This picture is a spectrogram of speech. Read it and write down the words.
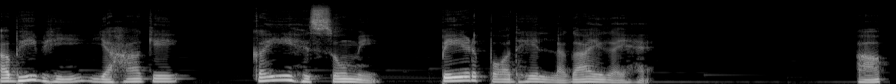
अभी भी यहाँ के कई हिस्सों में पेड़ पौधे लगाए गए हैं। आप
